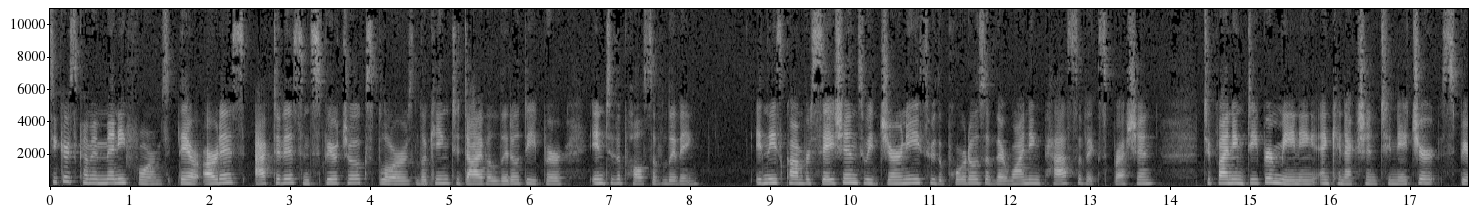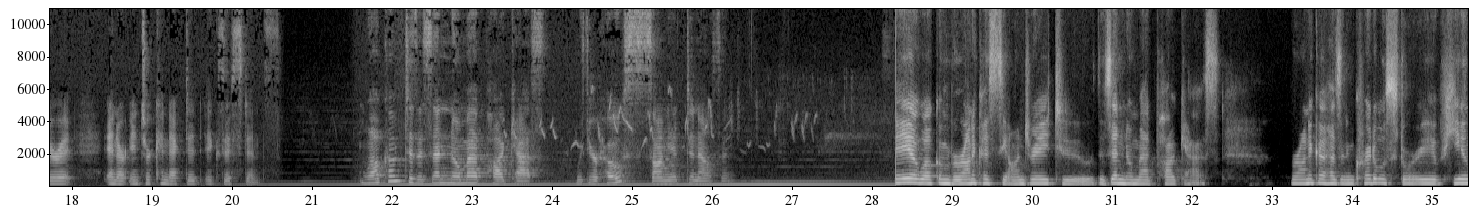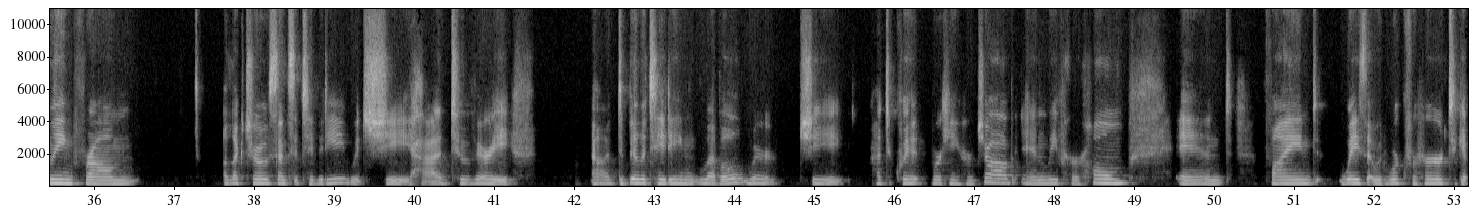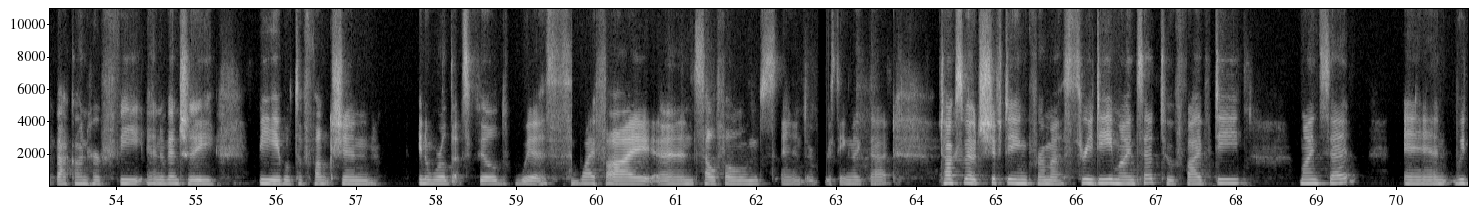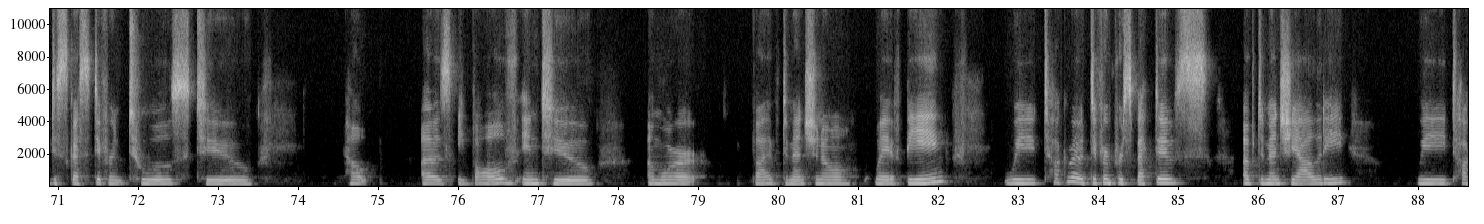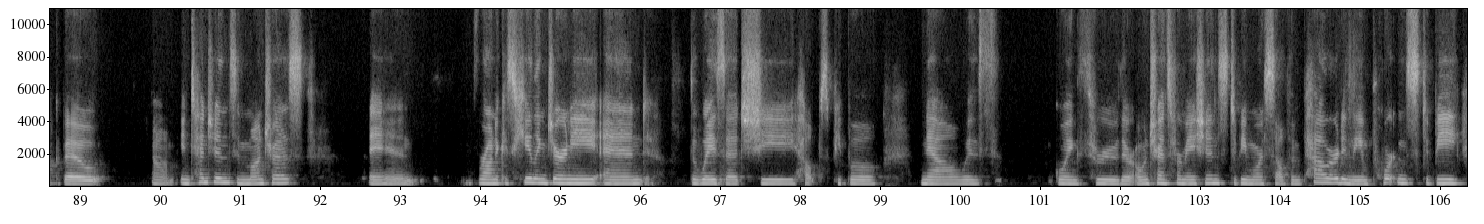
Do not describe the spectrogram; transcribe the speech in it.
Seekers come in many forms. They are artists, activists, and spiritual explorers looking to dive a little deeper into the pulse of living. In these conversations, we journey through the portals of their winding paths of expression to finding deeper meaning and connection to nature, spirit, and our interconnected existence. Welcome to the Zen Nomad Podcast with your host, Sonja Denelson. Hey, I welcome Veronica Ciandre to the Zen Nomad podcast. Veronica has an incredible story of healing from electrosensitivity, which she had to a very uh, debilitating level where she had to quit working her job and leave her home and find ways that would work for her to get back on her feet and eventually be able to function in a world that's filled with Wi-Fi and cell phones and everything like that. Talks about shifting from a 3D mindset to a 5D mindset. And we discuss different tools to help us evolve into a more five dimensional way of being. We talk about different perspectives of dimensionality we talk about um, intentions and mantras and Veronica's healing journey and the ways that she helps people now with going through their own transformations to be more self empowered and the importance to be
